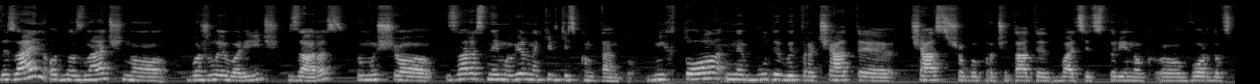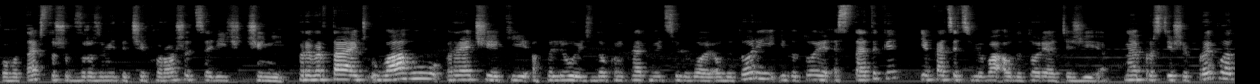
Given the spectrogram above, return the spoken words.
Дизайн однозначно важлива річ зараз, тому що зараз неймовірна кількість контенту. Ніхто не буде витрачати час, щоб прочитати 20 сторінок е, вордовського тексту, щоб зрозуміти, чи хороша це річ чи ні. Привертають увагу речі, які апелюють до конкретної цільової аудиторії і до тої естетики, яка ця цільова аудиторія тяжіє. Найпростіший приклад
